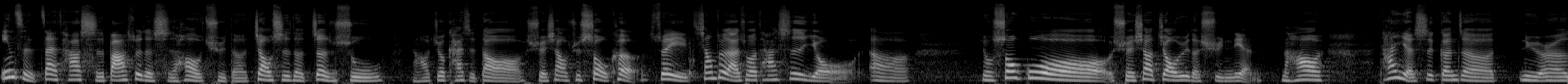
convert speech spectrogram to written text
因此，在他十八岁的时候取得教师的证书，然后就开始到学校去授课，所以相对来说，他是有呃有受过学校教育的训练，然后他也是跟着女儿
